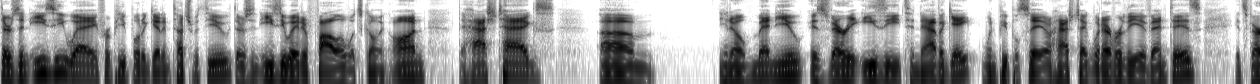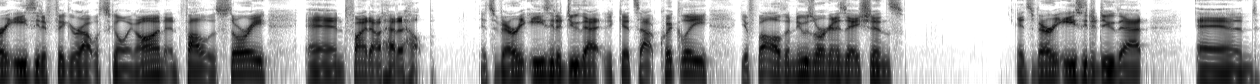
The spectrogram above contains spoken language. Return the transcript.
There's an easy way for people to get in touch with you. There's an easy way to follow what's going on. The hashtags, um, you know, menu is very easy to navigate. When people say, you know, hashtag whatever the event is, it's very easy to figure out what's going on and follow the story and find out how to help. It's very easy to do that. It gets out quickly. You follow the news organizations. It's very easy to do that. And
